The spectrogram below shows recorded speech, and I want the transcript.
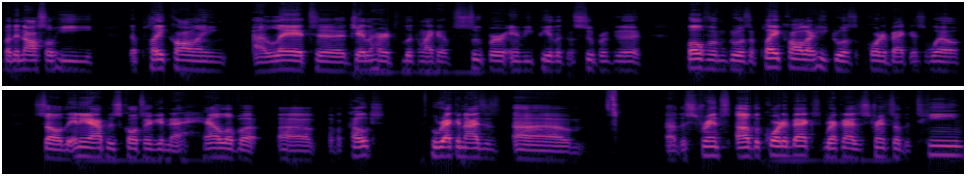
but then also he the play calling uh, led to Jalen Hurts looking like a super MVP, looking super good. Both of them grew as a play caller. He grew as a quarterback as well. So the Indianapolis Colts are getting a hell of a uh, of a coach who recognizes um, uh, the strengths of the quarterbacks, recognizes the strengths of the team,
